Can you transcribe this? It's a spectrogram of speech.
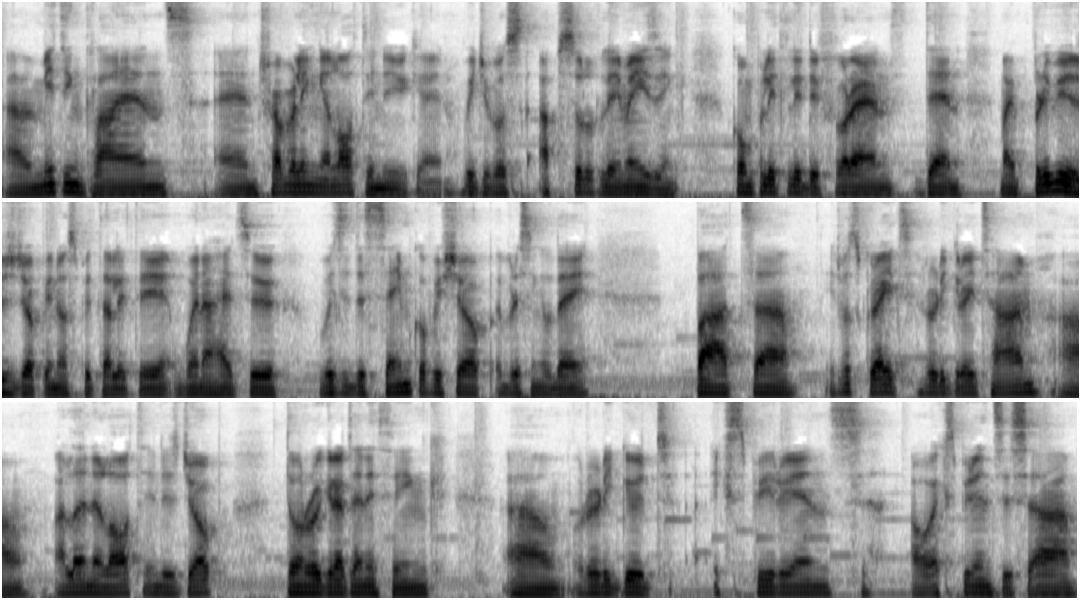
uh, meeting clients, and traveling a lot in the UK, which was absolutely amazing. Completely different than my previous job in hospitality when I had to visit the same coffee shop every single day but uh, it was great, really great time. Uh, I learned a lot in this job. Don't regret anything. Um, really good experience. Our experiences uh,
